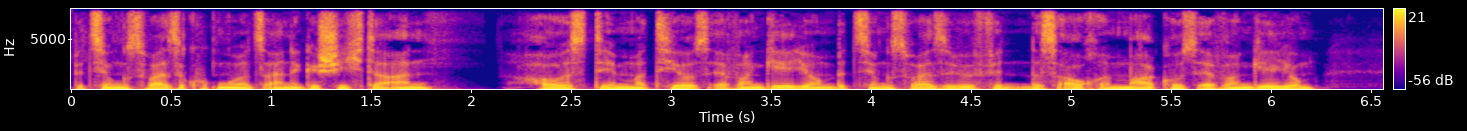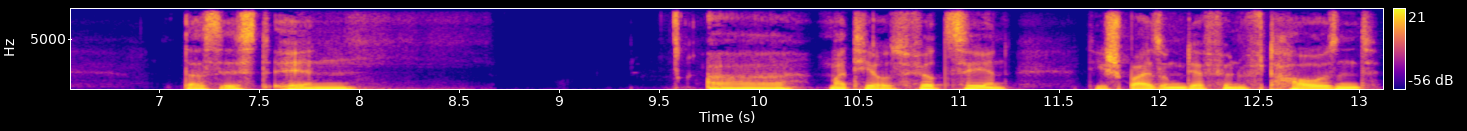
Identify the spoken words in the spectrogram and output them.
beziehungsweise gucken wir uns eine Geschichte an aus dem Matthäusevangelium, beziehungsweise wir finden das auch im Markus-Evangelium. Das ist in äh, Matthäus 14, die Speisung der 5000.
